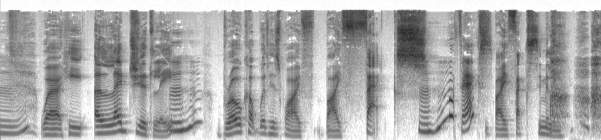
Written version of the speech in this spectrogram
where he allegedly broke up with his wife by fax. 팩스? By facsimile.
